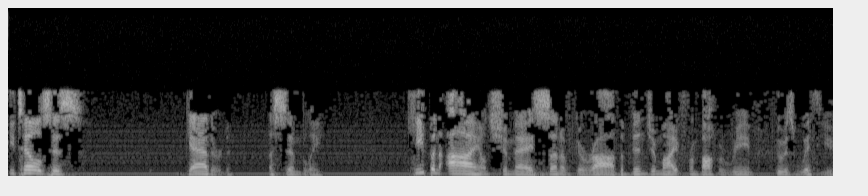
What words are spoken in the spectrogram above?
he tells his gathered assembly, Keep an eye on Shimei, son of Gera, the Benjamite from Bahurim, who is with you.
